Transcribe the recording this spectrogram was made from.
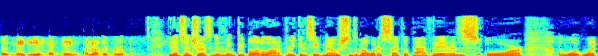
but maybe affecting another group. You know, it's interesting because I think people have a lot of preconceived notions about what a psychopath is or what, what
